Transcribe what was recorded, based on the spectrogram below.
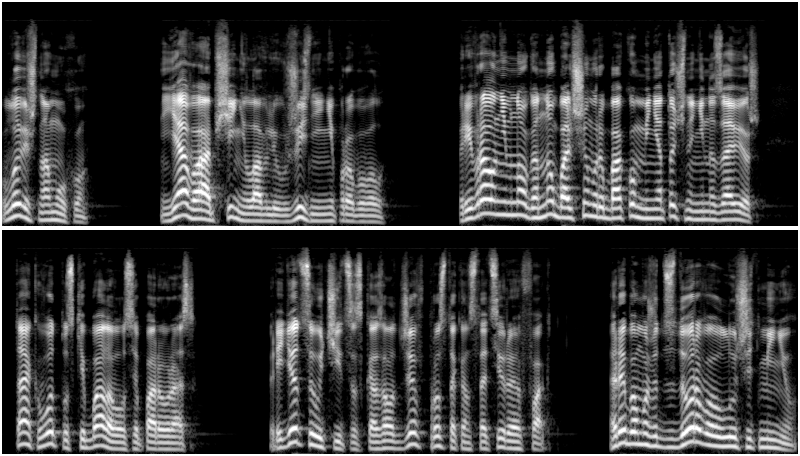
Ловишь на муху? Я вообще не ловлю, в жизни не пробовал. Приврал немного, но большим рыбаком меня точно не назовешь. Так, в отпуске баловался пару раз. Придется учиться, сказал Джефф, просто констатируя факт. Рыба может здорово улучшить меню.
